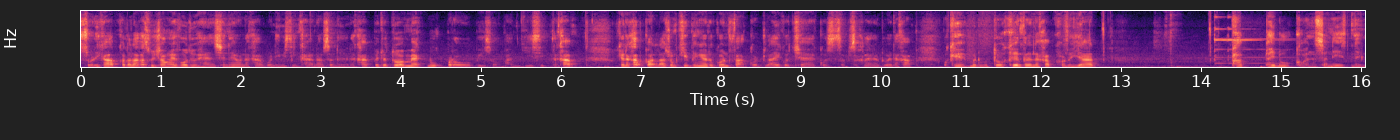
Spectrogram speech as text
สวัสดีครับ ขอต้อนรับเข้าสู่ช่อง iPhone to Hand Channel นะครับ วันนี้มีสินค้านำเสนอนะครับ เป็นเจ้าตัว MacBook Pro ปี 2020 นะครับ โอเคนะครับ ก่อนรับชมคลิปยังไงทุกคนฝากกดไลค์ กดแชร์ กด Subscribe เราด้วยนะครับ โอเค มาดูตัวเครื่องกันเลยนะครับ ขออนุญาต พับให้ดูก่อนสักนิดหนึ่ง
